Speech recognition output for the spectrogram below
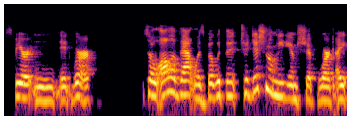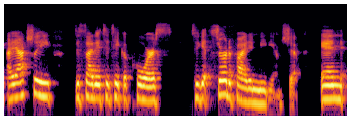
spirit and it worked so all of that was but with the traditional mediumship work I, I actually decided to take a course to get certified in mediumship. And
